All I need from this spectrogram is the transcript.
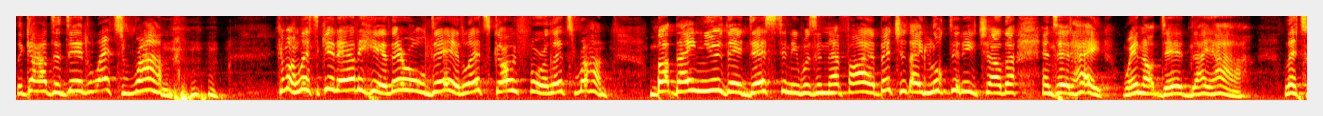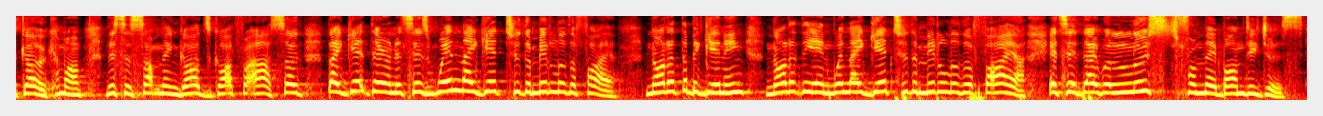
the guards are dead, let's run. Come on, let's get out of here. They're all dead. Let's go for it. Let's run. But they knew their destiny was in that fire. I bet you they looked at each other and said, Hey, we're not dead, they are. Let's go. Come on. This is something God's got for us. So they get there, and it says, when they get to the middle of the fire, not at the beginning, not at the end, when they get to the middle of the fire, it said they were loosed from their bondages.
